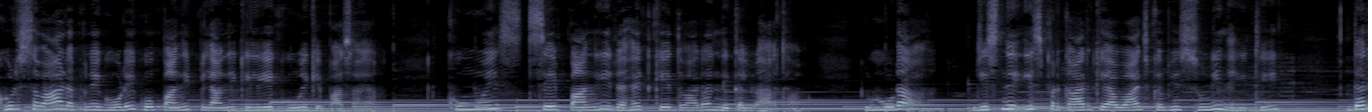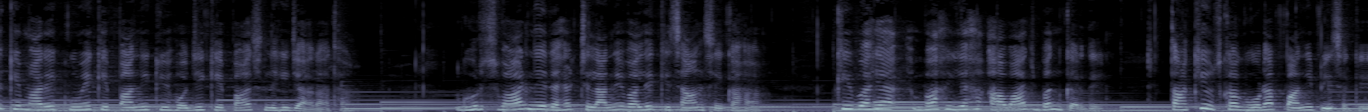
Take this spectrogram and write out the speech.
घुड़सवार अपने घोड़े को पानी पिलाने के लिए कुएँ के पास आया। कुएँ से पानी रहट के द्वारा निकल रहा था। घोड़ा, जिसने इस प्रकार की आवाज़ कभी सुनी नहीं थी, डर के मारे कुएँ के पानी की हौजी के पास नहीं जा रहा था। घुड़सवार ने रहट चलाने वाले किसान से कहा कि वह वह यह आवाज़ बंद कर दे। ताकि उसका घोड़ा पानी पी सके।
